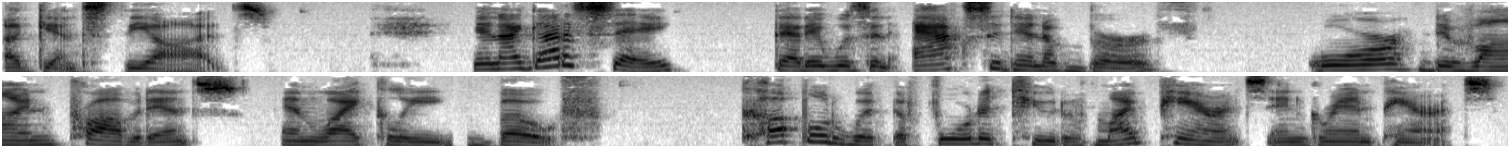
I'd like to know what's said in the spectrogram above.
against the odds. And I got to say that it was an accident of birth or divine providence, and likely both, coupled with the fortitude of my parents and grandparents.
